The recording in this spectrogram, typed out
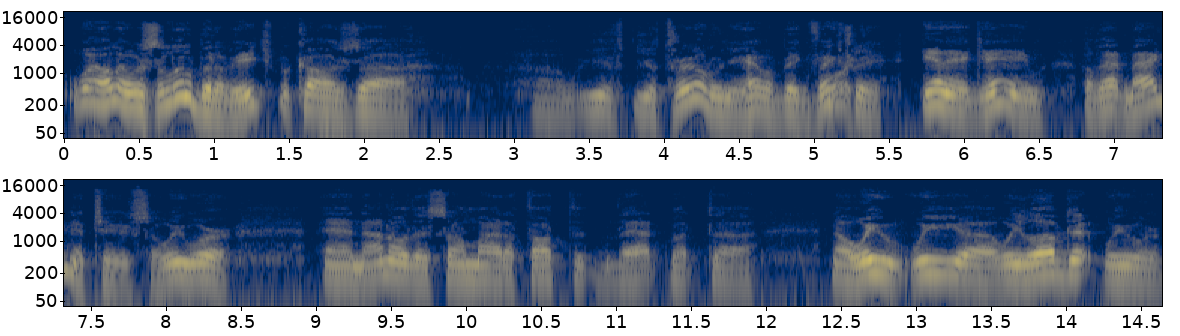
Well, it was a little bit of each because uh, uh, you, you're thrilled when you have a big victory in a game of that magnitude. So we were, and I know that some might have thought that, that but uh, no, we we uh, we loved it. We were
